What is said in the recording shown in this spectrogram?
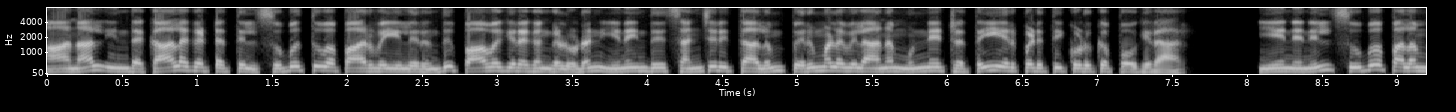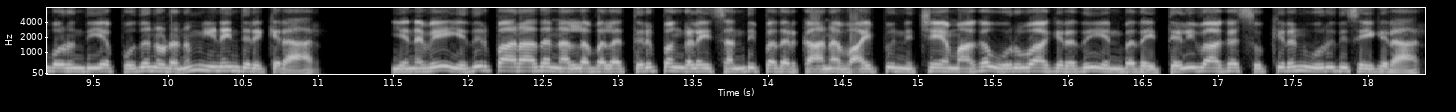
ஆனால் இந்த காலகட்டத்தில் சுபத்துவ பார்வையிலிருந்து பாவகிரகங்களுடன் இணைந்து சஞ்சரித்தாலும் பெருமளவிலான முன்னேற்றத்தை ஏற்படுத்திக் கொடுக்கப் போகிறார். ஏனெனில் சுப பலம் பொருந்திய புதனுடனும் இணைந்திருக்கிறார். எனவே எதிர்பாராத நல்லபல திருப்பங்களை சந்திப்பதற்கான வாய்ப்பு நிச்சயமாக உருவாகிறது என்பதை தெளிவாக சுக்கிரன் உறுதி செய்கிறார்.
